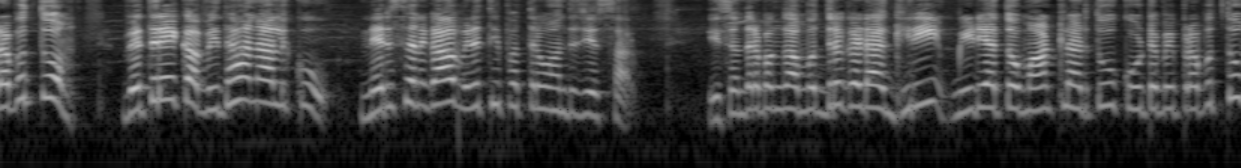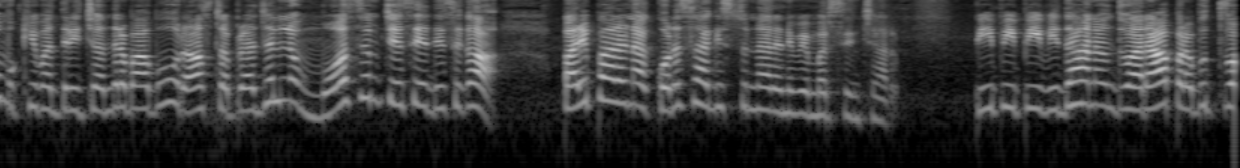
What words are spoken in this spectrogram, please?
ప్రభుత్వం వ్యతిరేక విధానాలకు నిరసనగా వినతిపత్రం అందజేశారు. ఈ సందర్భంగా ముద్రగడ గిరి మీడియాతో మాట్లాడుతూ కూటమి ప్రభుత్వం ముఖ్యమంత్రి చంద్రబాబు రాష్ట్ర ప్రజలను మోసం చేసే దిశగా పరిపాలన కొనసాగిస్తున్నారని విమర్శించారు. పీపీపీ విధానం ద్వారా ప్రభుత్వ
